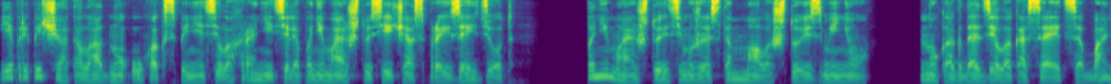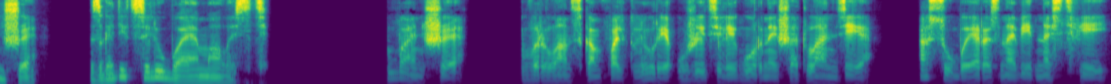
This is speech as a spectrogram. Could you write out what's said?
Я припечатала одно ухо к спине телохранителя, понимая, что сейчас произойдет. Понимая, что этим жестом мало что изменю. Но когда дело касается банши, сгодится любая малость. Банши. В ирландском фольклоре у жителей Горной Шотландии особая разновидность фей,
